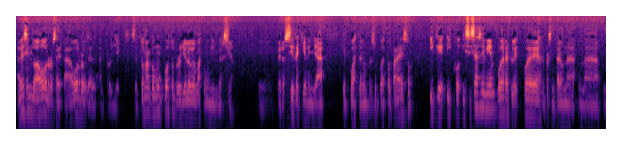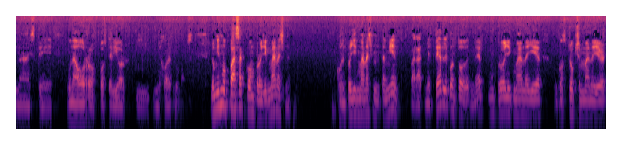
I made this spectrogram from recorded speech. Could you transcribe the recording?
a veces siendo ahorros, ahorros al, proyecto. Se toman como un costo, pero yo lo veo más como una inversión. Eh, pero sí requieren ya que puedas tener un presupuesto para eso y que y, si se hace bien puede, puede representar una, una, una, este, un ahorro posterior y, mejores números. Lo mismo pasa con Project Management. Con el Project Management también, para meterle con todo, tener un Project Manager, un Construction Manager,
